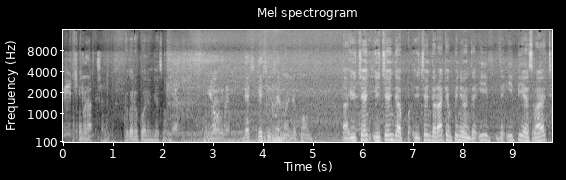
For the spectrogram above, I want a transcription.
VH5. I gotta call him just one. Yeah. This this is him on the phone. Uh, you change you change the you change the rack and pinion the E the EPS right?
